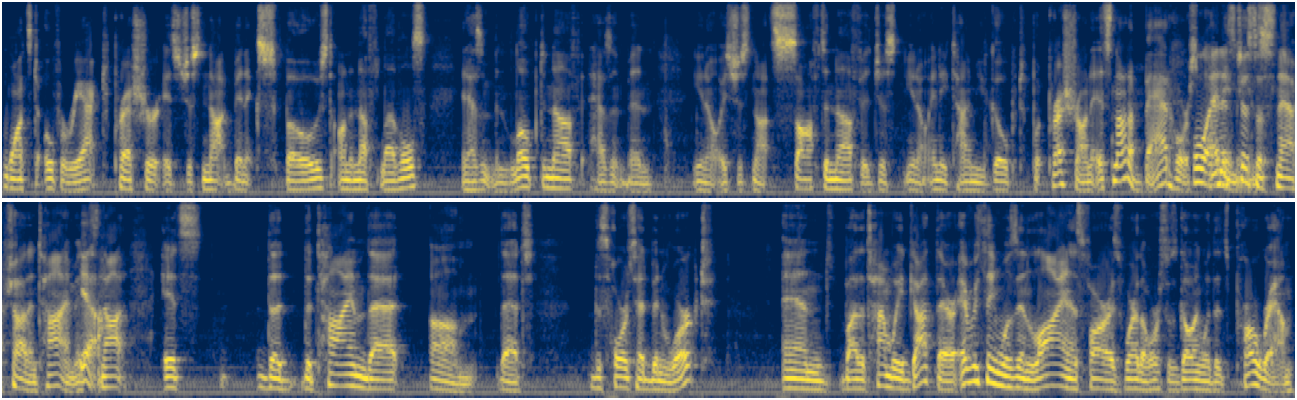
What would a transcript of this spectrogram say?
wants to overreact to pressure. It's just not been exposed on enough levels. It hasn't been loped enough. It hasn't been, you know, it's just not soft enough. It just, you know, anytime you go to put pressure on it, it's not a bad horse. Well, and it's just a snapshot in time. It's Yeah. not. It's the the time that um, that this horse had been worked, and by the time we'd got there, everything was in line as far as where the horse was going with its program.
